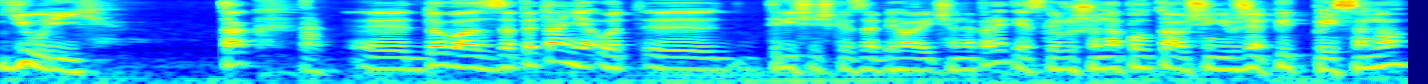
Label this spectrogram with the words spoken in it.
Юрій. Так, Так. Е, до вас запитання. От е, трішечки забігаючи наперед, я скажу, що на Полтавщині вже підписано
